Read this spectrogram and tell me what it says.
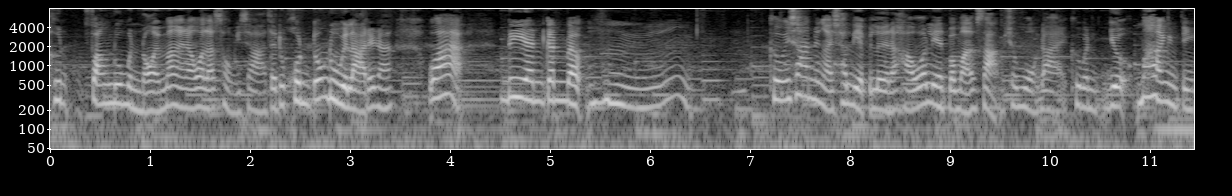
คือฟังดูเหมือนน้อยมากนะวันละ 2 วิชา แต่ทุกคนต้องดูเวลาด้วยนะ ว่าเรียนกันแบบ คือวิชาหนึ่งอะเฉลี่ยไปเลยนะคะ ว่าเรียนประมาณ 3 ชั่วโมงได้ คือมันเยอะมากจริง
